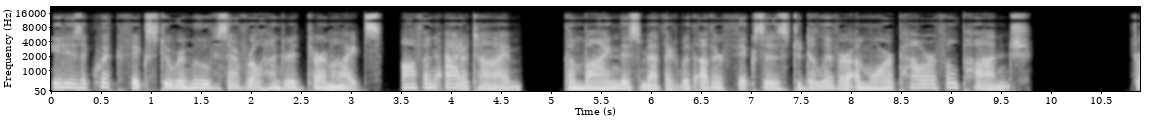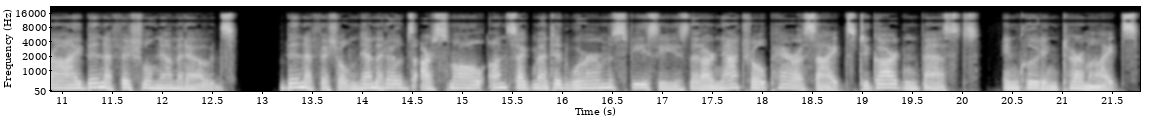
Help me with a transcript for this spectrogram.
It is a quick fix to remove several hundred termites, often at a time. Combine this method with other fixes to deliver a more powerful punch. Try beneficial nematodes. Beneficial nematodes are small unsegmented worm species that are natural parasites to garden pests, including termites.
